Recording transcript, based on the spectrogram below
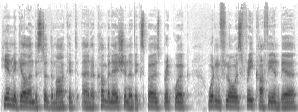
He and Miguel understood the market, and a combination of exposed brickwork, wooden floors, free coffee and beer,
